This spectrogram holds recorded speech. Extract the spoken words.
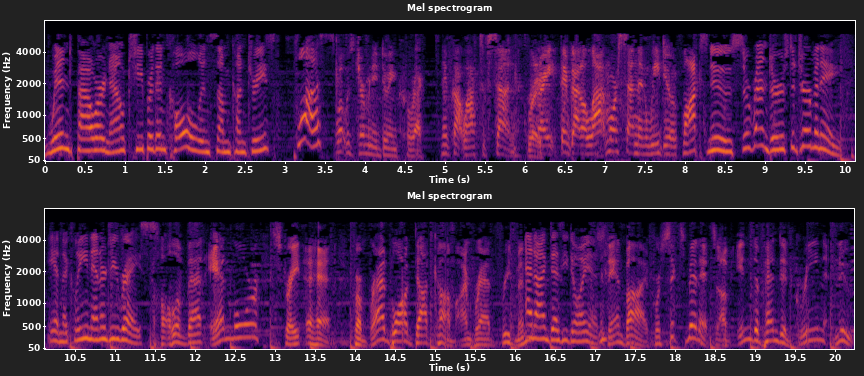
Wind power now cheaper than coal in some countries. Plus, what was Germany doing correct? They've got lots of sun, Right. right? They've got a lot more sun than we do. Fox News surrenders to Germany in the clean energy race. All of that and more straight ahead. From BradBlog.com, I'm Brad Friedman. And I'm Desi Doyen. Stand by for six minutes of independent green news,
